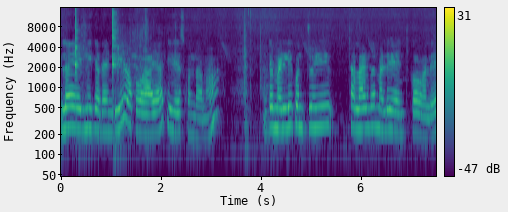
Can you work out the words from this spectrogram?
ఇలా ఎగినాయి కదండి. ఒక వాయ తీసేసుకుందాము. అంటే మళ్ళీ కొంచెం చల్లారిన మళ్ళీ వేయించుకోవాలి.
